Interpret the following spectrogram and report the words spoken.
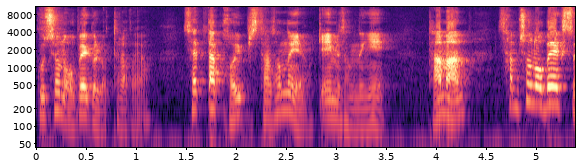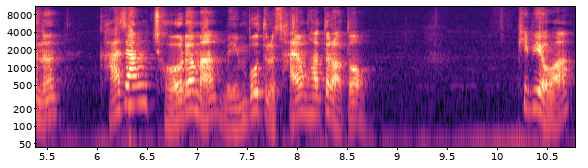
9500을 넣더라도요. 셋 다 거의 비슷한 성능이에요. 게임 성능이. 다만 3500X는 가장 저렴한 메인보드를 사용하더라도 PBO와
